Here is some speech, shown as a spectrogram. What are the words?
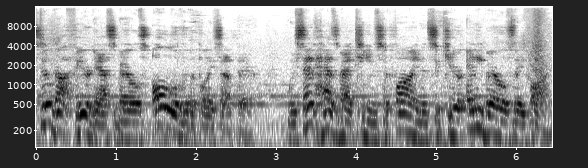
still got fear gas barrels all over the place out there. We sent hazmat teams to find and secure any barrels they find.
